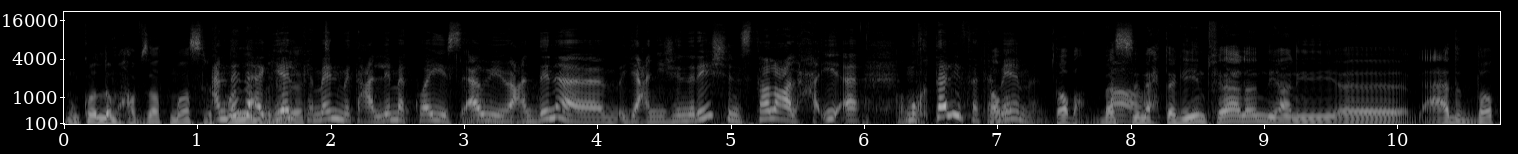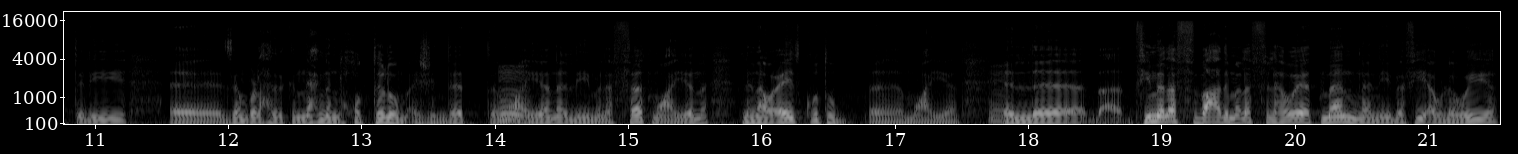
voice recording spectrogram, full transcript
من كل محافظات مصر عندنا أجيال. كمان متعلمة كويس قوي وعندنا يعني جنريشنز طالعة الحقيقة مختلفة طبعا تماما طبعا بس آه. آه. محتاجين فعلا يعني آه، إعادة ضبط ل آه، زي ما بقول لحضرتك إن إحنا نحط لهم أجندات مم. معينة لملفات معينة لنوعية كتب آه، معينة ال- في ملف بعد ملف الهوية أتمنى إن يبقى فيه أولوية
